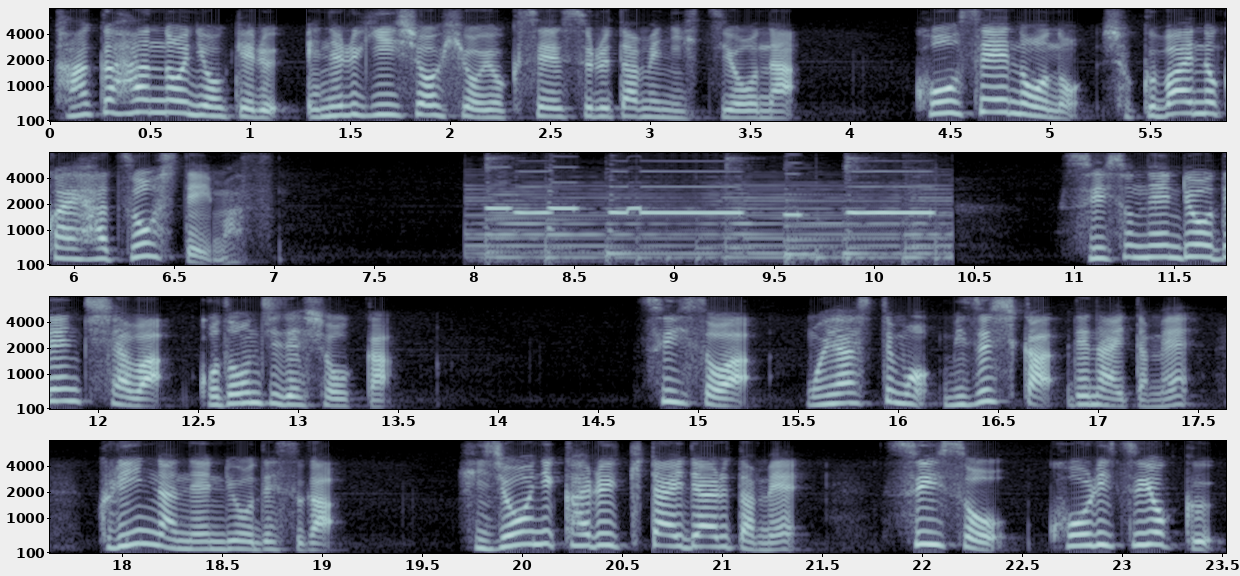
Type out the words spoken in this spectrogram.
化学反応におけるエネルギー消費を抑制するために必要な高性能の触媒の開発をしています。水素燃料電池車はご存知でしょうか？水素は燃やしても水しか出ないためクリーンな燃料ですが非常に軽い気体であるため水素を効率よく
